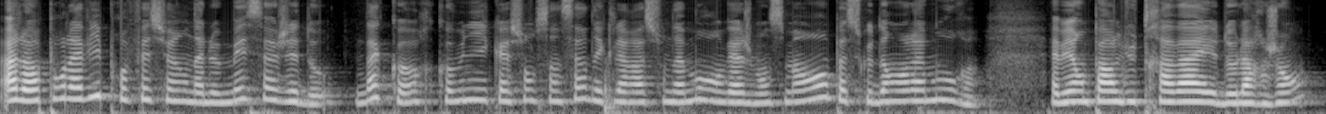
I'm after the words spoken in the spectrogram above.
Alors, pour la vie professionnelle, on a le messager d'eau. D'accord. Communication sincère, déclaration d'amour, engagement. C'est marrant parce que dans l'amour, eh bien, on parle du travail, de l'argent,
